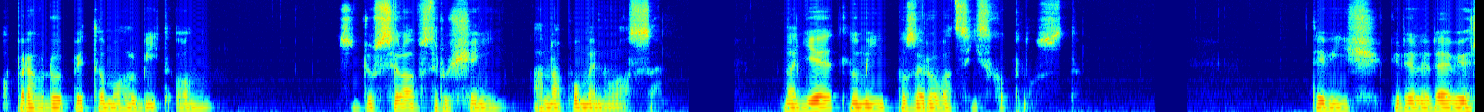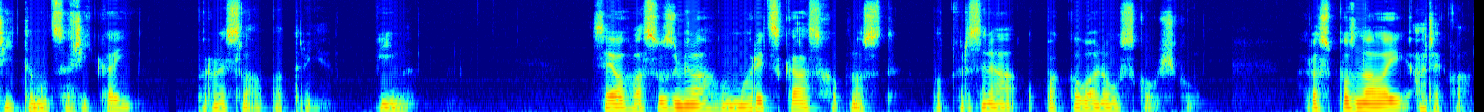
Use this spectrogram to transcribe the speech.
Opravdu by to mohl být on? Zdusila vzrušení a napomenula se. Naděje tlumí pozorovací schopnost. Ty víš, kdy lidé věří tomu, co říkají? Pronesla opatrně. Vím. Z jeho hlasu změla humorická schopnost, potvrzená opakovanou zkouškou. Rozpoznala ji a řekla.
